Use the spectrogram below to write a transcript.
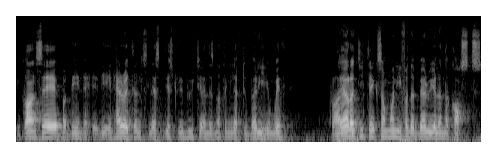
You can't say, but the, the inheritance, let's distribute it and there's nothing left to bury him with. Priority, take some money for the burial and the costs.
